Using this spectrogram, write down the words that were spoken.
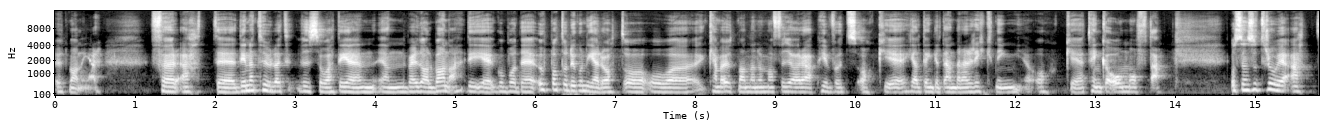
utmaningar. För att eh, det är naturligtvis så att det är en, en berg dalbana. Det är, går både uppåt och det går neråt och, och kan vara utmanande om man får göra pivots och eh, helt enkelt ändra riktning och eh, tänka om ofta. Och sen så tror jag att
